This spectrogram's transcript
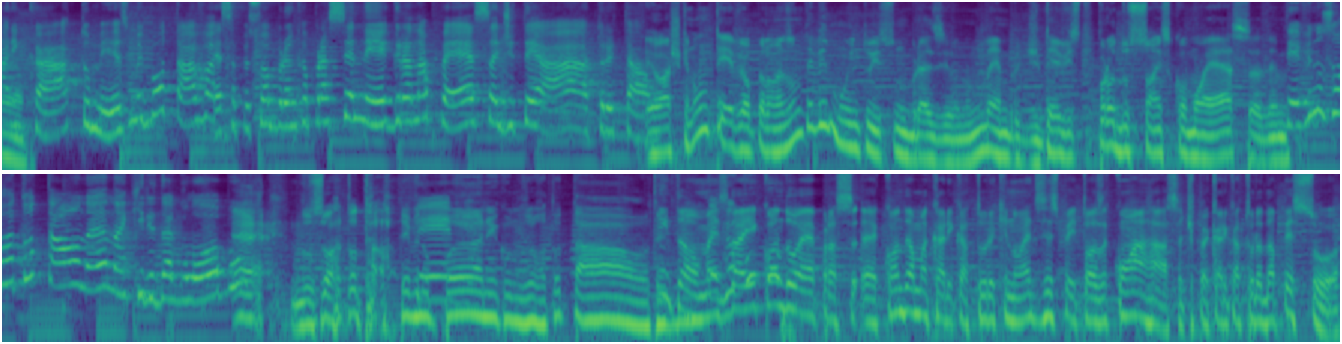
Caricato mesmo, e botava essa pessoa branca pra ser negra na peça de teatro e tal. Eu acho que não teve, ou pelo menos não teve muito isso no Brasil. Não lembro de ter visto produções como essa. Teve no Zorra Total, né? Na querida Globo. É, no Zorra Total. Teve, Teve. no Pânico, no Zorro Total. teve- Então, mas Teve um daí pouco. quando é para é, quando é uma caricatura que não é desrespeitosa com a raça, tipo é caricatura da pessoa.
